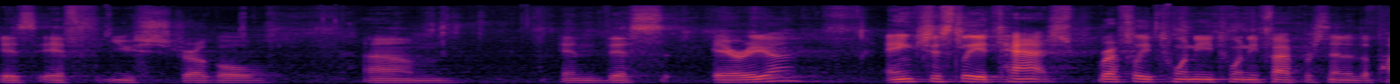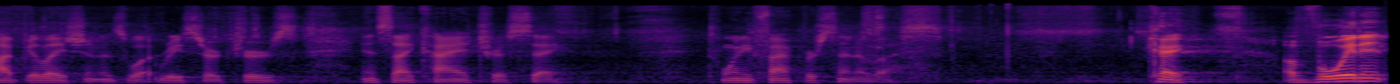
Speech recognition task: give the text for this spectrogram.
is if you struggle um, in this area. Anxiously attached, roughly 20, 25% of the population is what researchers and psychiatrists say. 25% of us. Okay, avoidant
